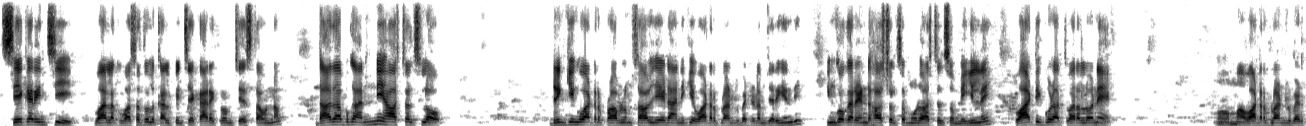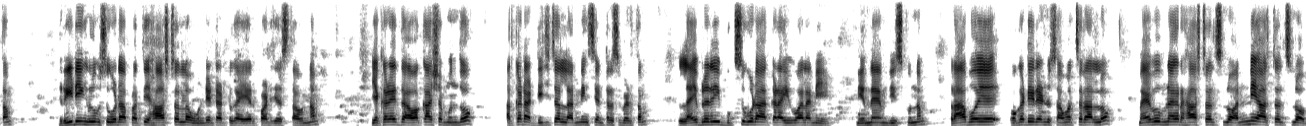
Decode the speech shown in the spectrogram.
సేకరించి వాళ్ళకు వసతులు కల్పించే కార్యక్రమం చేస్తూ ఉన్నాం. దాదాపుగా అన్ని హాస్టల్స్లో డ్రింకింగ్ వాటర్ ప్రాబ్లం సాల్వ్ చేయడానికి వాటర్ ప్లాంట్లు పెట్టడం జరిగింది. ఇంకొక రెండు హాస్టల్స్ మూడు హాస్టల్స్ మిగిలినాయి. వాటికి కూడా త్వరలోనే మా వాటర్ ప్లాంట్లు పెడతాం. రీడింగ్ రూమ్స్ కూడా ప్రతి హాస్టల్లో ఉండేటట్టుగా ఏర్పాటు చేస్తూ ఉన్నాం. ఎక్కడైతే అవకాశం ఉందో అక్కడ డిజిటల్ లెర్నింగ్ సెంటర్స్ పెడతాం. లైబ్రరీ బుక్స్ కూడా అక్కడ ఇవ్వాలని నిర్ణయం తీసుకున్నాం. రాబోయే ఒకటి రెండు సంవత్సరాల్లో మహబూబ్ నగర్ హాస్టల్స్లో అన్ని హాస్టల్స్లో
